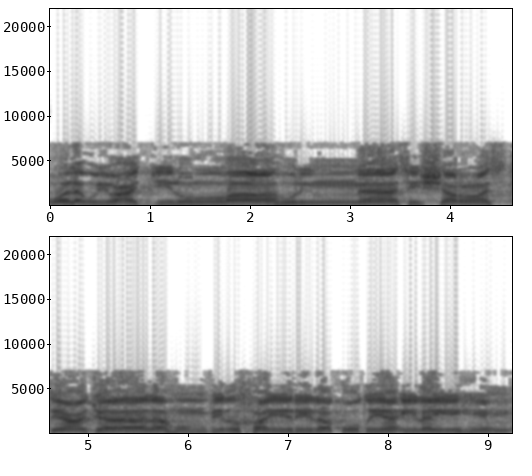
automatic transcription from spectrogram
ولو يعجل الله للناس الشر استعجالهم بالخير لقضي إليهم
